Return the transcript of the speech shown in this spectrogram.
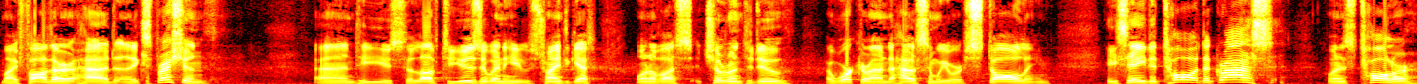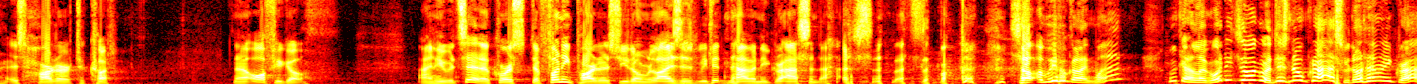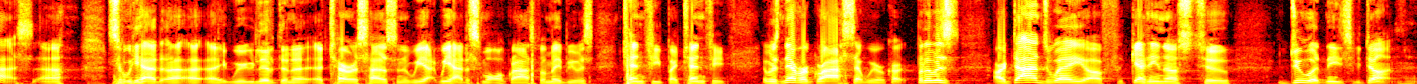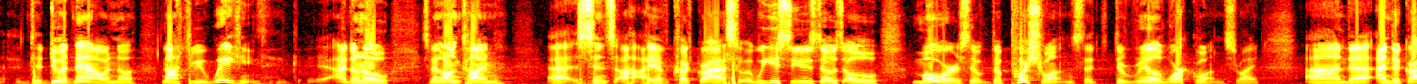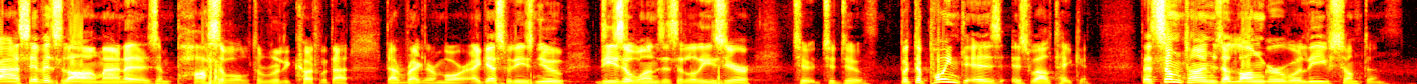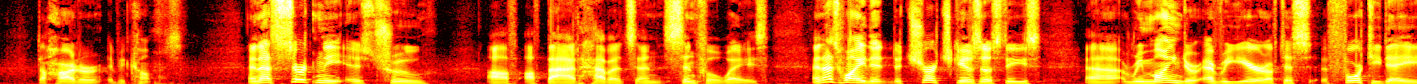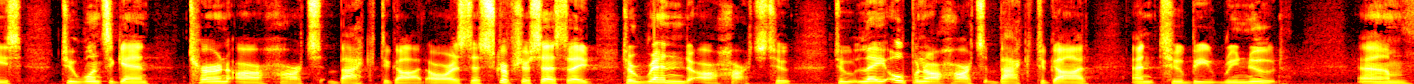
My father had an expression, and he used to love to use it when he was trying to get one of us children to do a work around the house and we were stalling. He said, the, tall, the grass, when it's taller, is harder to cut. Now, off you go. And he would say, of course, the funny part is you don't realize is we didn't have any grass in the house. That's the part. So we were going, what? We kind of like, what are you talking about? There's no grass. We don't have any grass. Uh, so we had, a, a, we lived in a, a, terrace house, and we had, we had a small grass, but maybe it was 10 feet by 10 feet. It was never grass that we were but it was our dad's way of getting us to do what needs to be done, to do it now and no, not to be waiting. I don't know. It's been a long time uh, since I have cut grass. We used to use those old mowers, the, the push ones, the, the real work ones, right? And, uh, and the grass, if it's long, man, it is impossible to really cut with that, that regular mower. I guess with these new diesel ones, it's a little easier to, to do. But the point is, is well taken that sometimes the longer we leave something, the harder it becomes. And that certainly is true of, of bad habits and sinful ways. And that's why the, the church gives us these uh, reminder every year of this 40 days to once again turn our hearts back to God, or as the scripture says today, to rend our hearts, to, to lay open our hearts back to God and to be renewed. Um,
